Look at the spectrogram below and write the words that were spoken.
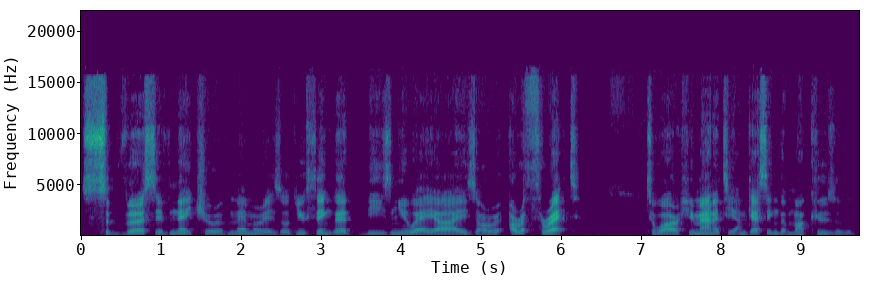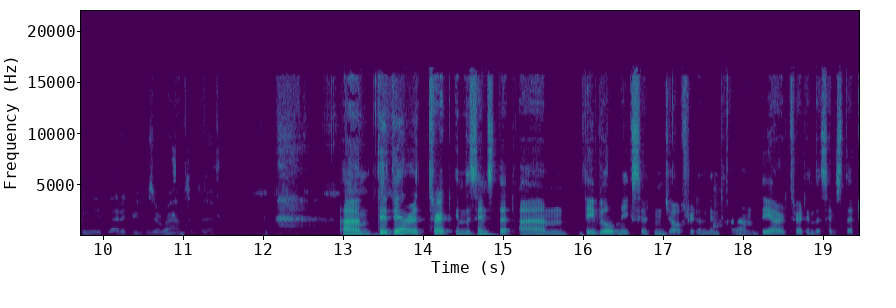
subversive nature of memories, or do you think that these new AIs are are a threat to our humanity? I'm guessing that Marcuse would believe that if he was around today. Um, they, they are a threat in the sense that um, they will make certain jobs redundant. Um, they are a threat in the sense that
